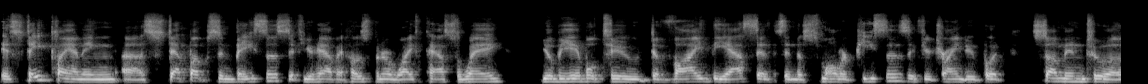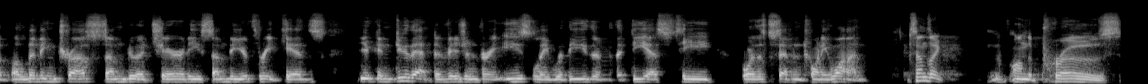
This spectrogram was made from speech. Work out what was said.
estate planning uh, step ups and basis. If you have a husband or wife pass away, you'll be able to divide the assets into smaller pieces. If you're trying to put some into a, a living trust, some to a charity, some to your three kids, you can do that division very easily with either the DST or the 721. It sounds like on the pros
